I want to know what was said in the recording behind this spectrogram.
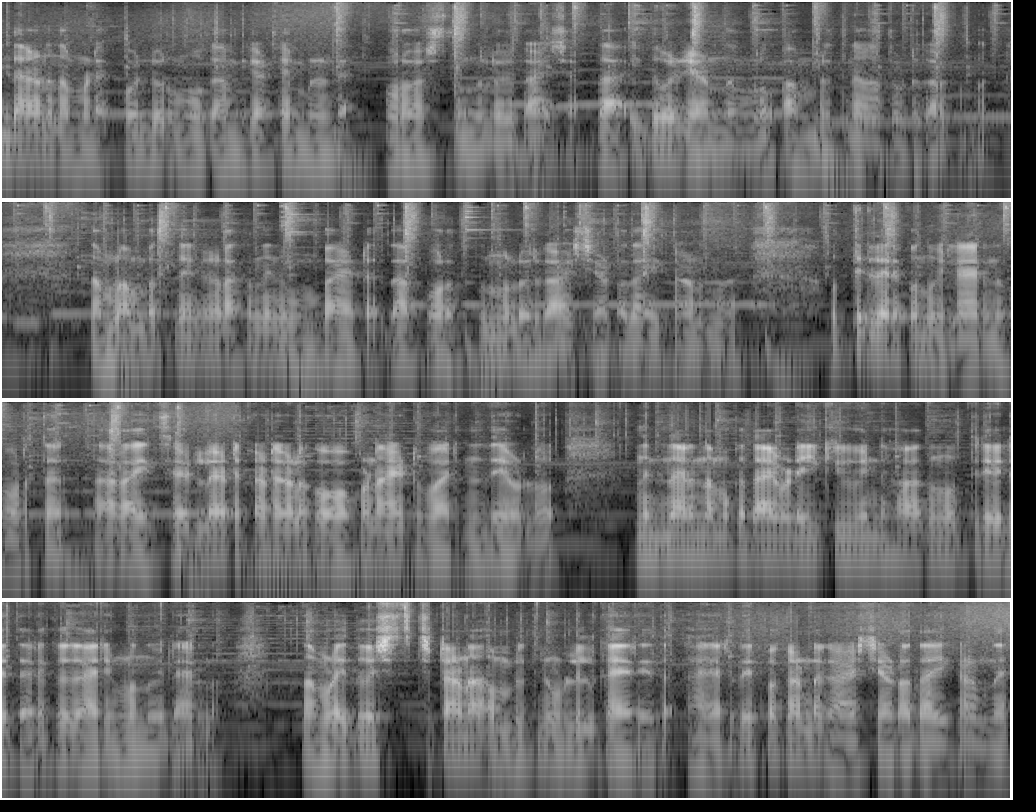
ഇതാണ് നമ്മുടെ കൊല്ലൂർ മൂകാംബിക ടെമ്പിളിന്റെ പുറവശത്തു നിന്നുള്ളൊരു കാഴ്ച. ദാ ഇതുവഴിയാണ് നമ്മൾ അമ്പലത്തിനകത്തോട്ട് കടക്കുന്നത് നമ്മൾ അമ്പലത്തിലേക്ക് കടക്കുന്നതിന് മുമ്പായിട്ട് ദാ പുറത്തു നിന്നുള്ളൊരു കാഴ്ച കേട്ടോ ദാ ഈ കാണുന്നത്. ഒത്തിരി തിരക്കൊന്നും ഇല്ലായിരുന്നു പുറത്ത്. റൈറ്റ് സൈഡിലായിട്ട് കടകളൊക്കെ ഓപ്പൺ ആയിട്ട് വരുന്നതേ ഉള്ളൂ. എന്നിരുന്നാലും നമുക്ക് ഇവിടെ ഈ ക്യൂവിന്റെ ഭാഗത്തുനിന്ന് ഒത്തിരി വലിയ തിരക്ക് കാര്യങ്ങളൊന്നും ഇല്ലായിരുന്നു. നമ്മൾ ഇത് വശിച്ചിട്ടാണ് അമ്പലത്തിനുള്ളിൽ കയറിയത്. കയറിയത് ഇപ്പോൾ കണ്ട കാഴ്ചയാട്ടോ അതായി കാണുന്നത്.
